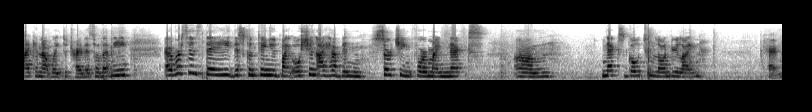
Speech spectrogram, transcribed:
i cannot wait to try this. So let me ever since they discontinued my ocean i have been searching for my next um, next go-to laundry line. Okay.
